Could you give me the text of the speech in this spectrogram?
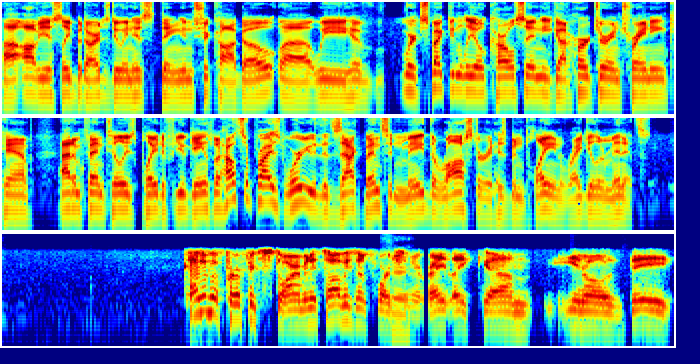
Uh, obviously, Bedard's doing his thing in Chicago. Uh, we have we're expecting Leo Carlsson. He got hurt during training camp. Adam Fantilli's played a few games, but how surprised were you that Zach Benson made the roster and has been playing regular minutes? Kind of a perfect storm, and it's always unfortunate, sure. right? Like, um, you know, they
